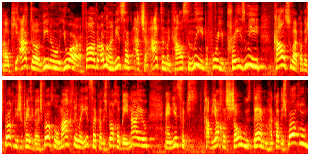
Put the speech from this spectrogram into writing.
uh, Ki ata vinu, you are a father. Amalem Yitzchak acha ata mekalsin li. Before you praise me, kalsu la kadosh baruch. You should praise Hakadosh Baruch Hu. Yitzchak kadosh baruch beinayu, and Yitzchak kaviyachol shows them Hakadosh Baruch.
